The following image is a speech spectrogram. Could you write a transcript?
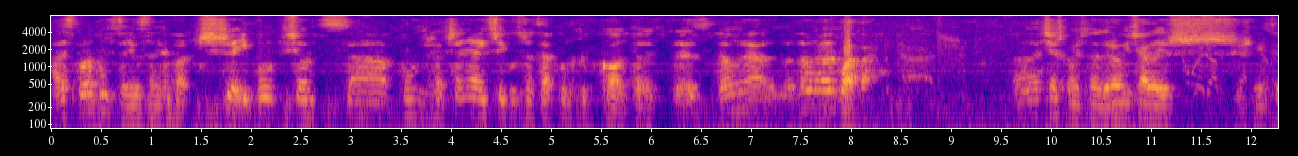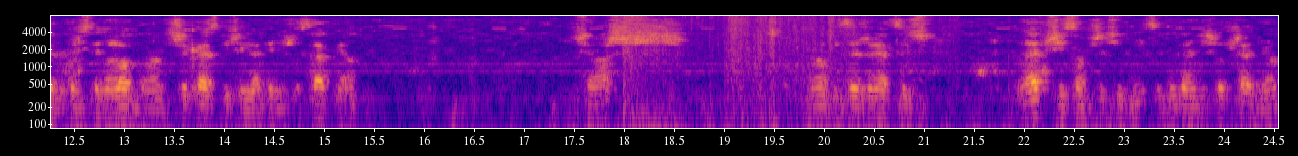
Ale sporo punktów za nie dostanę. Chyba 3,5 tysiąca punktów doświadczenia i 3,5 tysiąca punktów kont. To to jest dobra, dobra wypłata. Ciężko mi to nadrobić, ale już, już nie chcę wychodzić z tego logu. Mam trzy kreski, czyli lepiej niż ostatnio. Wciąż... No widzę, że jacyś lepsi są przeciwnicy tutaj niż poprzednio.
